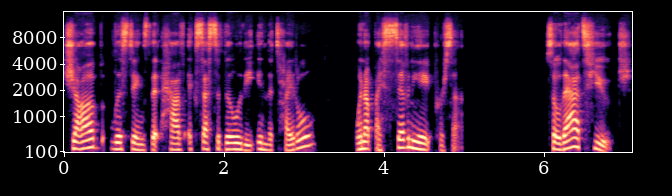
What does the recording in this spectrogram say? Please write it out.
job listings that have accessibility in the title went up by 78%. So that's huge.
